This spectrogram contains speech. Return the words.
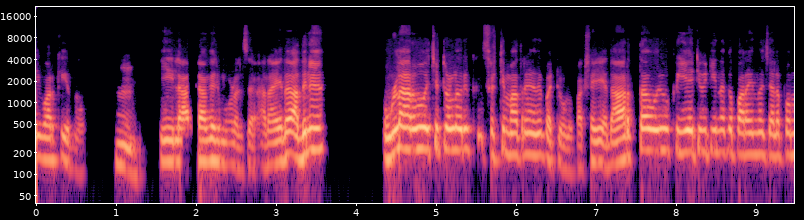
ഐ വർക്ക് ചെയ്യുന്നത്. ഈ ലാർജ് ലാംഗ്വേജ് മോഡൽസ് അതായത് അതിന് ഉള്ള അറിവ് വെച്ചിട്ടുള്ള ഒരു സൃഷ്ടി മാത്രമേ അതിന് പറ്റുള്ളൂ. പക്ഷേ യഥാർത്ഥ ഒരു ക്രിയേറ്റിവിറ്റി എന്നൊക്കെ പറയുന്നത് ചിലപ്പം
